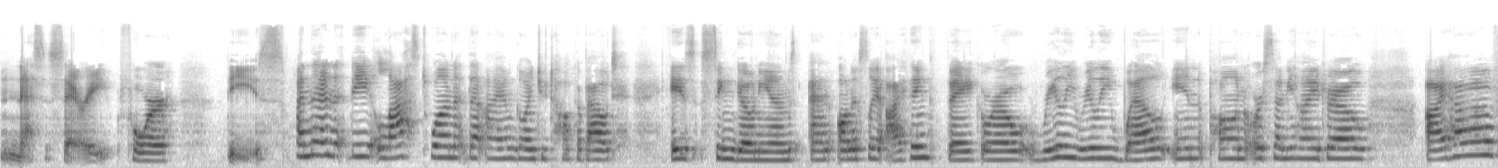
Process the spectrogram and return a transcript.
necessary for these. And then the last one that I am going to talk about is syngoniums and honestly I think they grow really really well in pon or semi-hydro. I have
